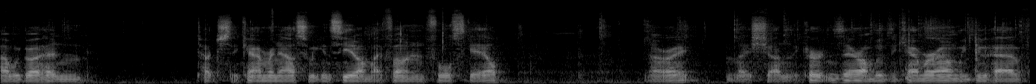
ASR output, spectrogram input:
I will go ahead and touch the camera now so we can see it on my phone in full scale Alright, nice shot of the curtains there. I'll move the camera around. We do have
